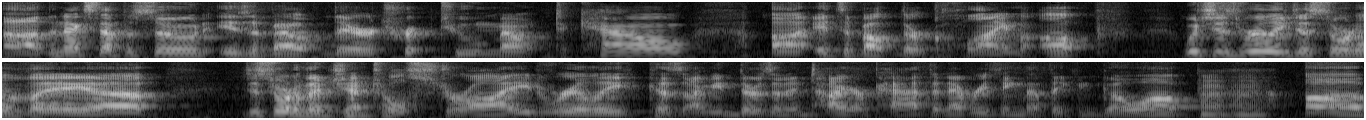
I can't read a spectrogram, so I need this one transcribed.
Uh, the next episode is about their trip to Mount Takao. Uh, it's about their climb up, which is really just sort of a uh, just sort of a gentle stride, really, because I mean, there's an entire path and everything that they can go up. Uh,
